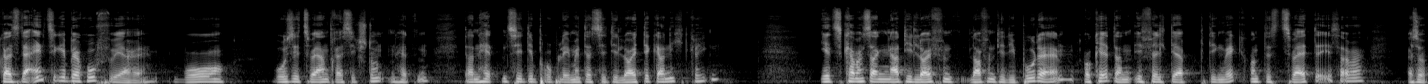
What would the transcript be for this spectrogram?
quasi der einzige Beruf wäre, wo, wo sie 32 Stunden hätten, dann hätten sie die Probleme, dass sie die Leute gar nicht kriegen. Jetzt kann man sagen, na, die laufen, laufen dir die Bude ein. Okay, dann fällt der Ding weg. Und das Zweite ist aber, also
